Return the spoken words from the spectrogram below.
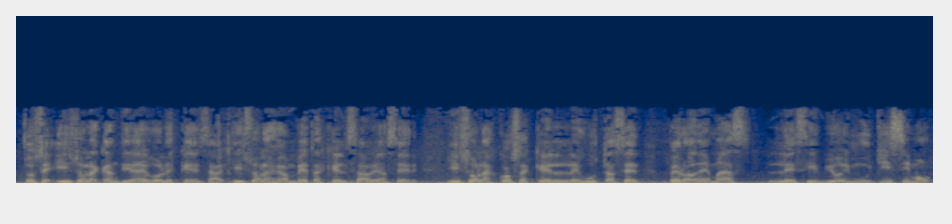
Entonces hizo la cantidad de goles que sabe, hizo las gambetas que él sabe hacer, hizo las cosas que él le gusta hacer. Pero además le sirvió y muchísimo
